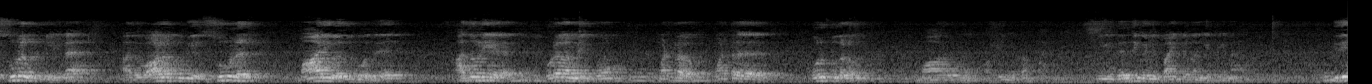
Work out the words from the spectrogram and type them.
சூழல் இருக்கு இல்லைங்களா? அது வாழக்கூடிய சூழல் மாறி வரும்போது அதனுடைய உடல் அமைப்பும் மற்ற மற்ற உறுப்புகளும் மாறும் அப்படிங்கிறதான் நீங்க தெரிஞ்சுக்க வேண்டிய பாயிண்ட் தான் கேட்டீங்கன்னா இது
